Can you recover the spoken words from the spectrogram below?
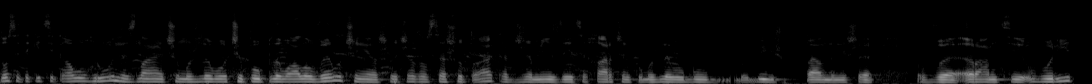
досить таки цікаву гру. Не знаю, чи можливо чи повпливало вилучення. Швидше за все, що так, адже мені здається, Харченко, можливо, був більш впевненіше в рамці воріт.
